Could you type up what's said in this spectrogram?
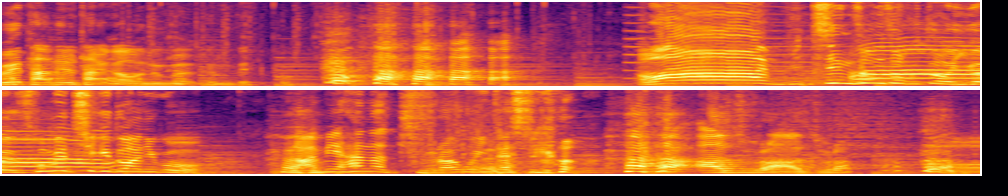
왜 다들 다가오는 거야 근데? 와 미친 성소부터 이거 소매치기도 아니고 남이 하나 주라고 이 자식아 아주라 아주라? 어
